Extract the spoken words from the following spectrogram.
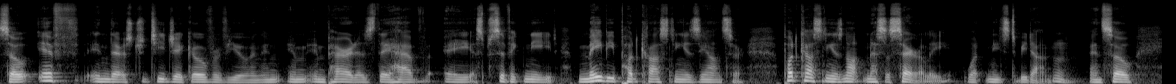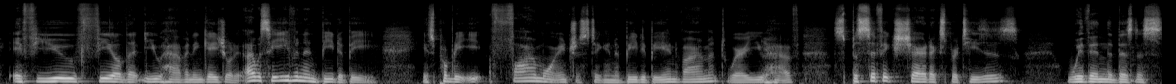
So, if in their strategic overview and in, in imperatives they have a, a specific need, maybe podcasting is the answer. Podcasting is not necessarily what needs to be done. Hmm. And so, if you feel that you have an engaged audience, I would say even in B2B, it's probably far more interesting in a B2B environment where you have specific shared expertises within the business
